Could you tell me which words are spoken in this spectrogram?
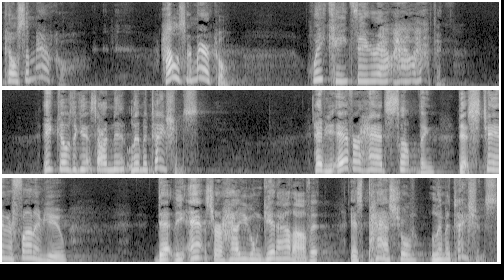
Because it's a miracle. How is it a miracle? We can't figure out how it happened. It goes against our limitations. Have you ever had something that's standing in front of you that the answer, how you're going to get out of it, is past your limitations?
